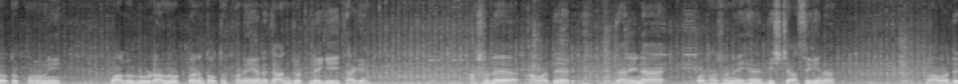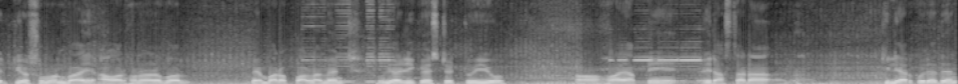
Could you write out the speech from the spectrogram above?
যতক্ষণ উনি বালু লোড আনলোড করেন, ততক্ষণ এখানে যানজট লেগেই থাকে। আসলে আমাদের, জানি না প্রশাসনে এখানে দৃষ্টি আছে কি না আমাদের প্রিয় সুমন ভাই our honourable member of parliament we are requested to you হয় আপনি এই রাস্তাটা ক্লিয়ার করে দেন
